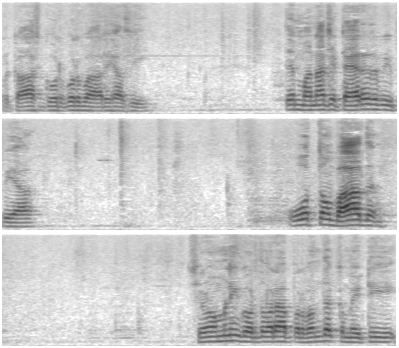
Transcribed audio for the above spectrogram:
ਪ੍ਰਕਾਸ਼ ਗੁਰਪੁਰਬ ਆ ਰਿਹਾ ਸੀ ਤੇ ਮਨਾਂ 'ਚ ਟੈਰਰ ਵੀ ਪਿਆ। ਉਸ ਤੋਂ ਬਾਅਦ ਸ਼੍ਰੋਮਣੀ ਗੁਰਦੁਆਰਾ ਪ੍ਰਬੰਧਕ ਕਮੇਟੀ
